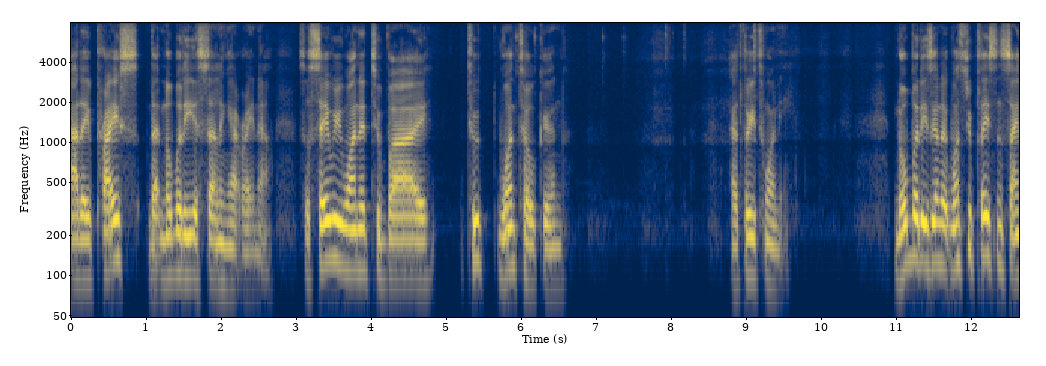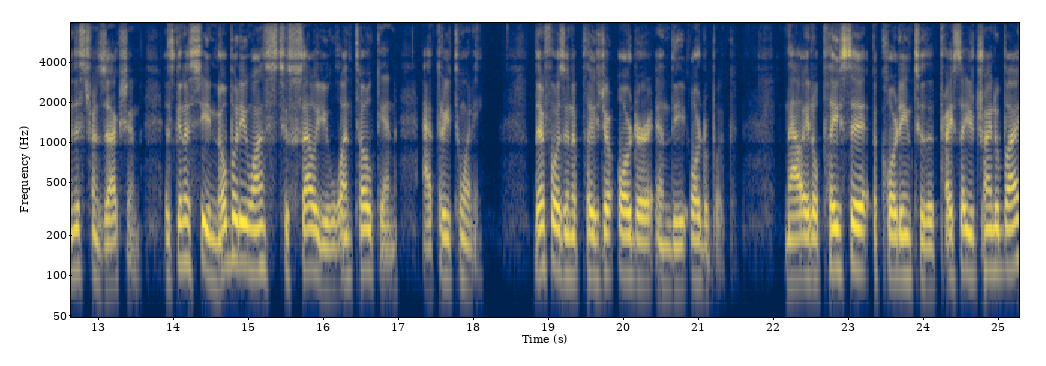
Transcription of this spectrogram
at a price that nobody is selling at right now. So say we wanted to buy two one token at 320. Nobody's gonna once you place and sign this transaction, it's gonna see nobody wants to sell you one token at 320. Therefore, it's gonna place your order in the order book. Now it'll place it according to the price that you're trying to buy.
